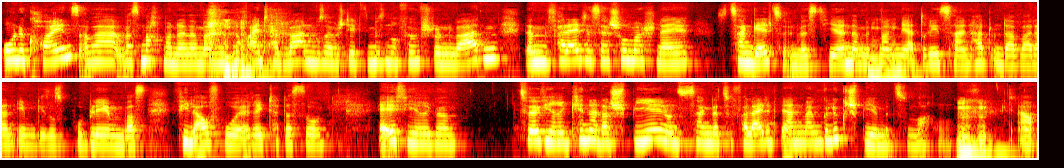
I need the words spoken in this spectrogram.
ohne Coins, aber was macht man dann, wenn man noch einen Tag warten muss, aber steht, sie müssen noch fünf Stunden warten? Dann verleiht es ja schon mal schnell, sozusagen Geld zu investieren, damit mhm. man mehr Drehzahlen hat. Und da war dann eben dieses Problem, was viel Aufruhr erregt hat, dass so elfjährige, zwölfjährige Kinder das spielen und sozusagen dazu verleitet werden, beim Glücksspiel mitzumachen. Mhm. Ja.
